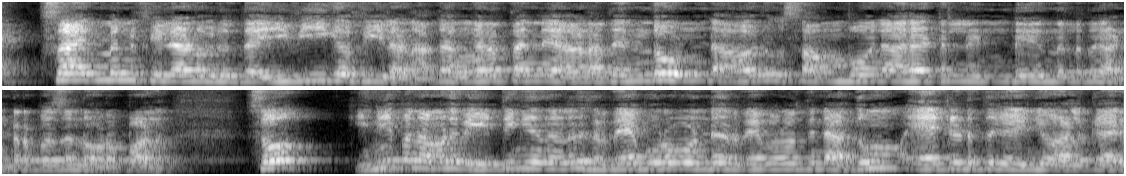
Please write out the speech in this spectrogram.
എക്സൈറ്റ്മെന്റ് ഫീലാണ് ഒരു ദൈവിക ഫീലാണ് അത് അങ്ങനെ തന്നെയാണ്. അത് എന്തോ ഉണ്ട് ആ ഒരു സംഭവം ലാലേട്ടനിൽ ഉണ്ട് എന്നുള്ളത് ഹൺഡ്രഡ് പെർസെന്റ് ഉറപ്പാണ്. സോ ഇനിയിപ്പോ നമ്മൾ വെയിറ്റിംഗ് എന്നുള്ളത് ഹൃദയപൂർവം ഉണ്ട് ഹൃദയപൂർവത്തിന്റെ അതും ഏറ്റെടുത്ത് കഴിഞ്ഞു ആൾക്കാർ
